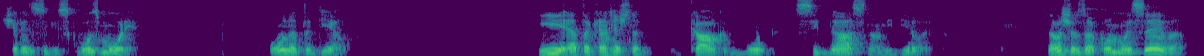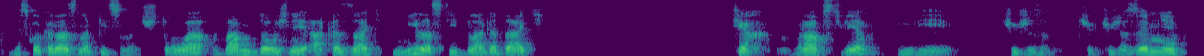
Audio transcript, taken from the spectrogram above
через или сквозь море. Он это делал. И это, конечно, как Бог всегда с нами делает. Дальше закон Моисеева несколько раз написано, что вам должны оказать милость и благодать тех в рабстве или чужеземные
